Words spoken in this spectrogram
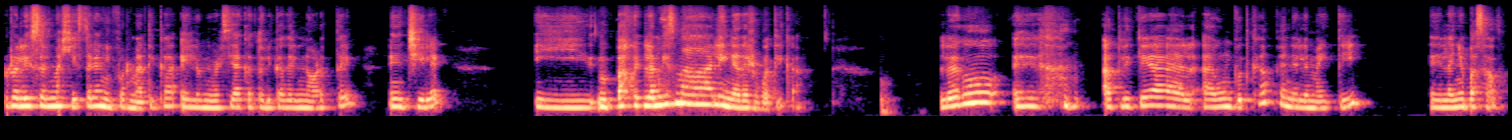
realicé el magíster en informática en la Universidad Católica del Norte, en Chile, y bajo la misma línea de robótica. Luego eh, apliqué a, un bootcamp en el MIT el año pasado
